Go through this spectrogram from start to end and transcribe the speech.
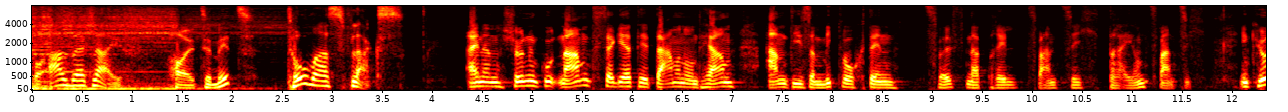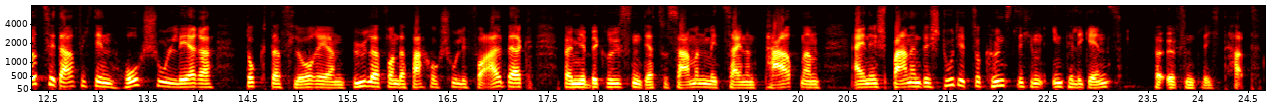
Vorarlberg Live. Heute mit Thomas Flachs. Einen schönen guten Abend, sehr geehrte Damen und Herren, an diesem Mittwoch, den 12. April 2023. In Kürze darf ich den Hochschullehrer Dr. Florian Bühler von der Fachhochschule Vorarlberg bei mir begrüßen, der zusammen mit seinen Partnern eine spannende Studie zur künstlichen Intelligenz veröffentlicht hat.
